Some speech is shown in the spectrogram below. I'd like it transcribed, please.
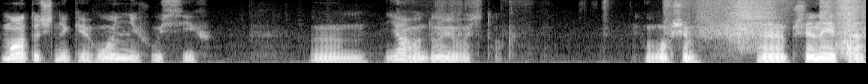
Маточники, гонних, усіх. Ем, Я годую ось так. В общем, е, пшениця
